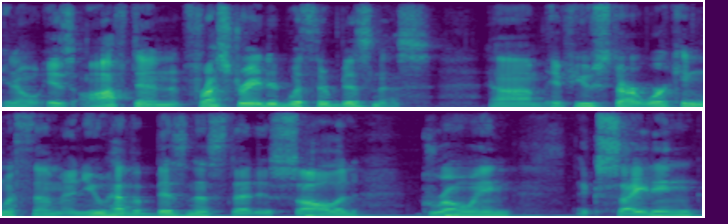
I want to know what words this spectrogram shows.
you know, is often frustrated with their business. Um, if you start working with them and you have a business that is solid, growing, exciting,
